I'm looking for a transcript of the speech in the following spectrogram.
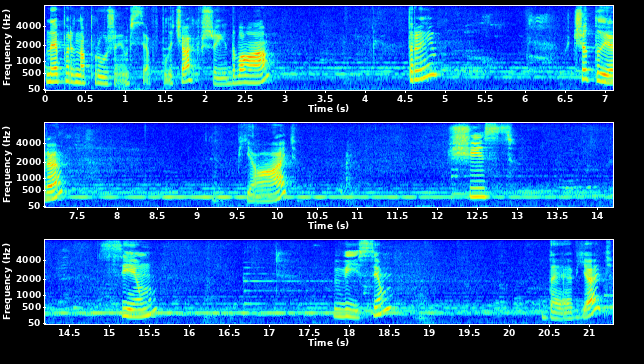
не перенапружуємося в плечах, в шиї. Два, три, чотири, п'ять, шість, сім, вісім, дев'ять.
